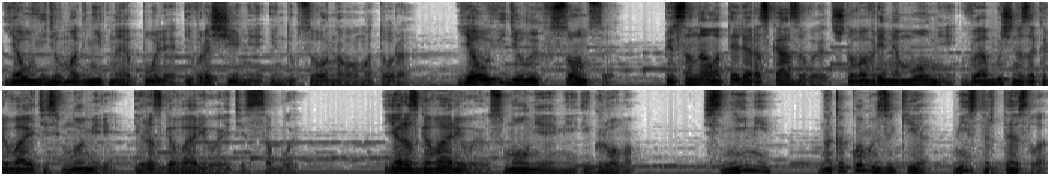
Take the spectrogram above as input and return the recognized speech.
я увидел магнитное поле и вращение индукционного мотора. Я увидел их в солнце. Персонал отеля рассказывает, что во время молнии вы обычно закрываетесь в номере и разговариваете с собой. Я разговариваю с молниями и громом. С ними? На каком языке, мистер Тесла?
